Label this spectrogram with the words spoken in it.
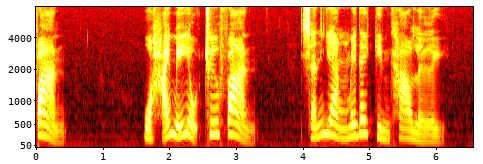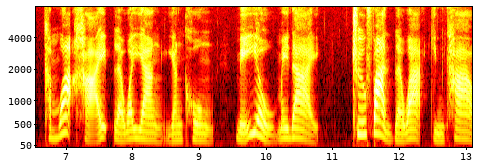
饭我还没有吃饭ฉันยังไม่ได้กินข้าวเลยคำว่าขายแปลว่ายัง ยังคง没有ไม่ได้吃饭แปลว่า กินข้าว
